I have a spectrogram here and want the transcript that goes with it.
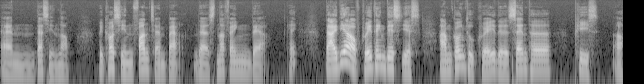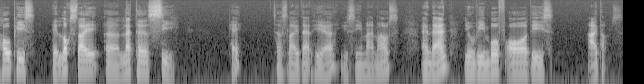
And that's enough because in front and back, there's nothing there. The idea of creating this is I'm going to create the center piece, a whole piece. It looks like a letter C. Okay, just like that here. You see my mouse. And then you remove all these items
